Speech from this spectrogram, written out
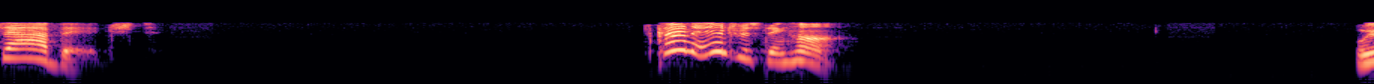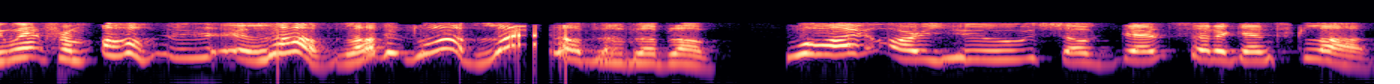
savaged. It's kind of interesting, huh? We went from, oh, love, love is love, love, love, love, love, love. Why are you so dead set against love?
